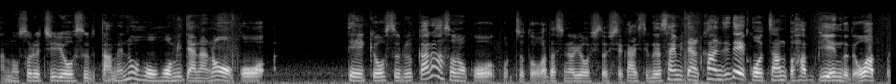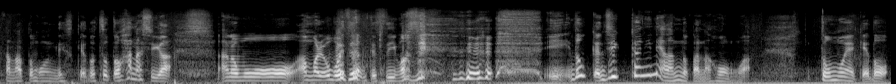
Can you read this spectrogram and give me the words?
あの、それを治療するための方法みたいなのをこう、提供するから、その子をちょっと私の養子として返してくださいみたいな感じで、こうちゃんとハッピーエンドで終わったかなと思うんですけど、ちょっと話が、あのもう、あんまり覚えてなくてすいません どっか実家にね、あんのかな、本は。と思うんやけど。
